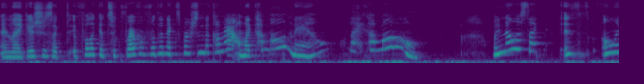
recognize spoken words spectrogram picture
and like it's just like it felt like it took forever for the next person to come out i'm like come on now like come on we know it's like it's only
